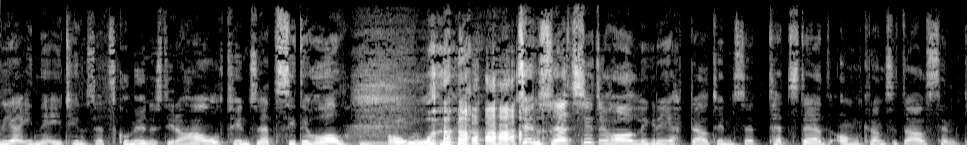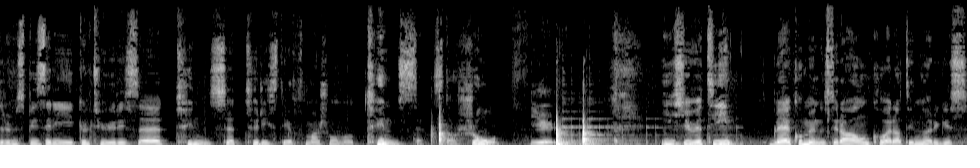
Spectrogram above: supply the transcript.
vi er inne i Tynsets kommunestyrehall. Tynset City Hall. Oh. Tynset City Hall ligger i hjertet av Tynset tettsted, omkranset av Sentrum Spiseri, Kulturhuset, Tynset Turistinformasjon og Tynset stasjon. Yeah. I 2010 ble kommunestyrehallen kåra til Norges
